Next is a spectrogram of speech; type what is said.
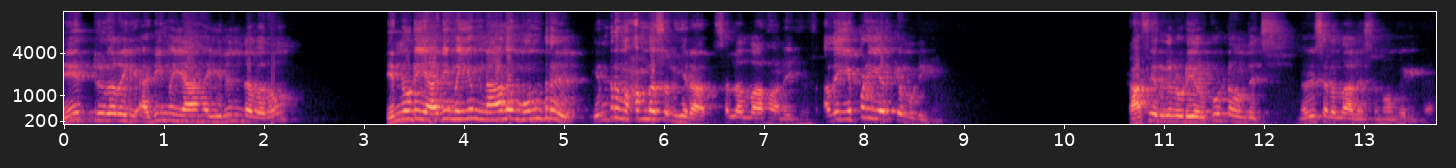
நேற்று வரை அடிமையாக இருந்தவரும் என்னுடைய அடிமையும் நானும் ஒன்று என்று முகம்மது சொல்கிறார் சல்லல்லாஹு அலைஹி அதை எப்படி ஏற்க முடியும்? காஃபியர்களுடைய ஒரு கூட்டம் வந்துச்சு. நபி சல்லா அலிஸ்லம் அவங்க கிட்ட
